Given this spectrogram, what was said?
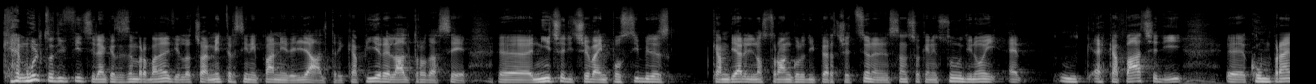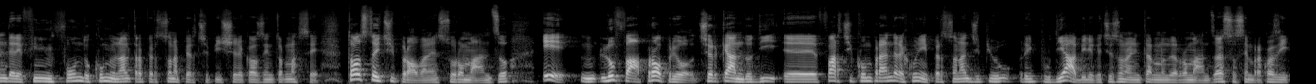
che è molto difficile, anche se sembra banale dirlo, cioè mettersi nei panni degli altri, capire l'altro da sé. Eh, Nietzsche diceva è impossibile cambiare il nostro angolo di percezione, nel senso che nessuno di noi è, è capace di eh, comprendere fino in fondo come un'altra persona percepisce le cose intorno a sé. Tolstoi ci prova nel suo romanzo e mh, lo fa proprio cercando di eh, farci comprendere alcuni dei personaggi più ripudiabili che ci sono all'interno del romanzo. Adesso sembra quasi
